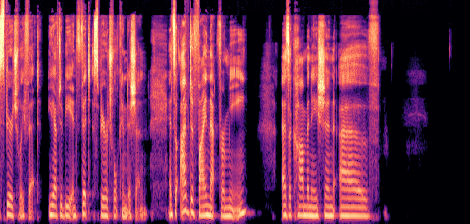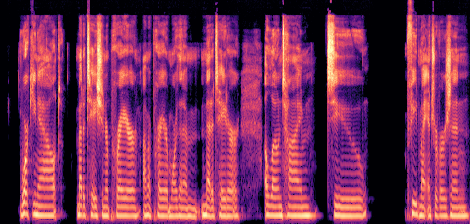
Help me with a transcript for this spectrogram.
spiritually fit. You have to be in fit spiritual condition. And so I've defined that for me as a combination of working out, meditation or prayer. I'm a prayer more than a meditator, alone time, to feed my introversion,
